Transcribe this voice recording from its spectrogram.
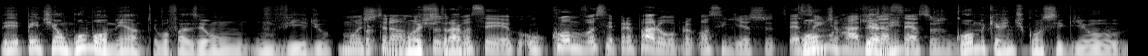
de repente, em algum momento, eu vou fazer um, um vídeo Mostrando mostrar tudo que você, o como você preparou para conseguir essa Como enxurrada de gente- acessos. como que a gente conseguiu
